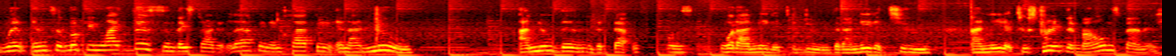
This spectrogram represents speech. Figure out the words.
went into looking like this, and they started laughing and clapping, and I knew, I knew then that that was what I needed to do, that I needed to, I needed to strengthen my own Spanish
